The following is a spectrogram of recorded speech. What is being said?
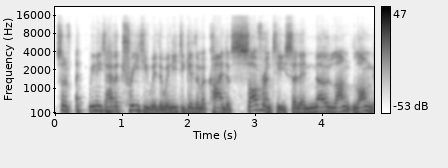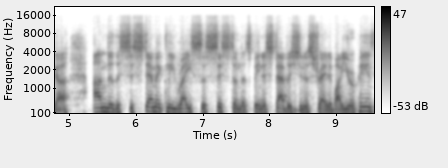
sort of a, we need to have a treaty with them. We need to give them a kind of sovereignty so they're no long, longer under the systemically racist system that's been established in Australia by Europeans,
